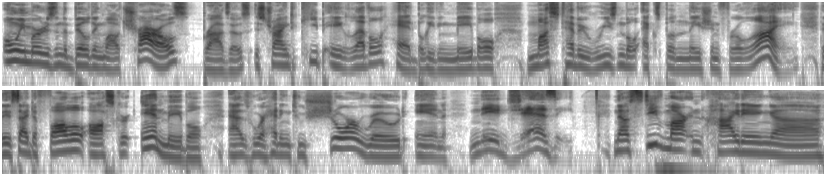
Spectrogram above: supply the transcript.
Only murders in the building while Charles, Brazos, is trying to keep a level head, believing Mabel must have a reasonable explanation for lying. They decide to follow Oscar and Mabel as who are heading to Shore Road in New Jersey. Now, Steve Martin hiding, uh,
